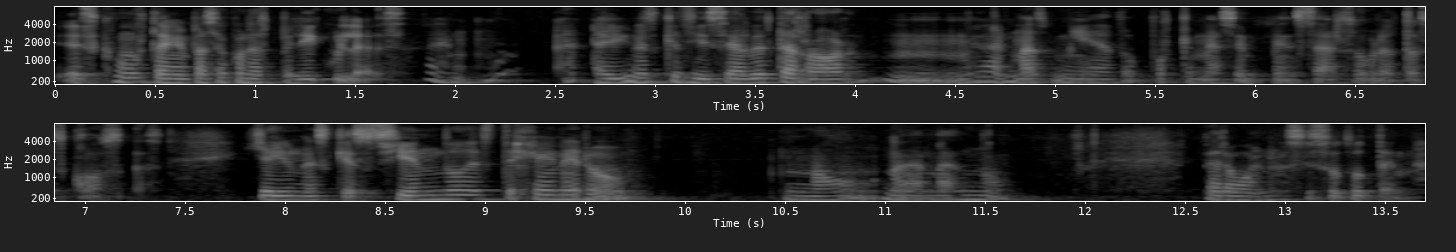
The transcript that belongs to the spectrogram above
Es como también pasa con las películas. Hay unas que si se de terror mm, me dan más miedo porque me hacen pensar sobre otras cosas. Y hay unas que siendo de este género, no, nada más no. Pero bueno, ese es otro tema.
